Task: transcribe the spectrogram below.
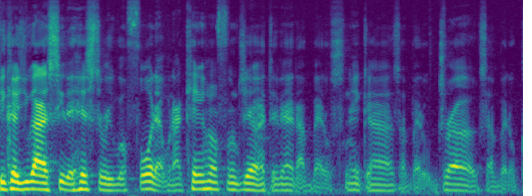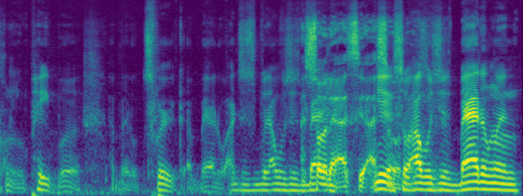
Because you got to see the history before that. When I came home from jail after that, I battled Snake Eyes, I battled drugs, I battled Clean Paper, I battled Twork, I battled. I just, I was just. I saw battling- that. I see- I yeah, saw so that. I was just battling.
